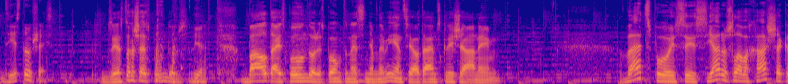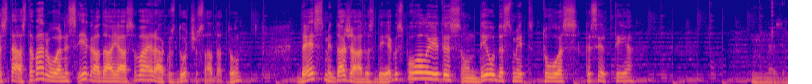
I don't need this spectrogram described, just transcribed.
Dziestošais. Dziestošais pundurs. Baltais punduris. Punktu nesaņem neviens jautājums Krišānam. Vecpuisis Jaroslava Hašeka stāsta varonis iegādājās vairākus duču sadatu, desmit dažādas diegu spolītes un 20 tos, kas ir tie Nezinu.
